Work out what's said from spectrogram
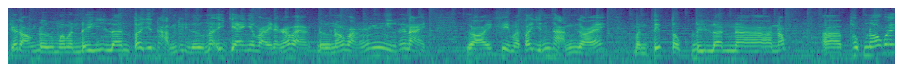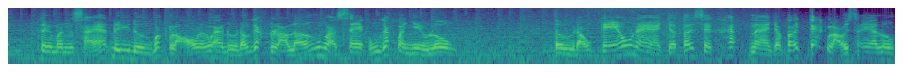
Cái đoạn đường mà mình đi lên tới Vĩnh Thạnh thì đường nó y chang như vậy nè các bạn. Đường nó vẫn như thế này. Rồi khi mà tới Vĩnh Thạnh rồi ấy mình tiếp tục đi lên uh, nóc uh, thúc nốt ấy thì mình sẽ đi đường quốc lộ các bạn. Đường đó rất là lớn và xe cũng rất là nhiều luôn. Từ đầu kéo nè cho tới xe khách nè cho tới các loại xe luôn.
